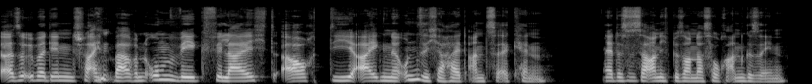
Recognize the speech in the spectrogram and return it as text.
also über den scheinbaren Umweg vielleicht auch die eigene Unsicherheit anzuerkennen. Ja, das ist ja auch nicht besonders hoch angesehen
